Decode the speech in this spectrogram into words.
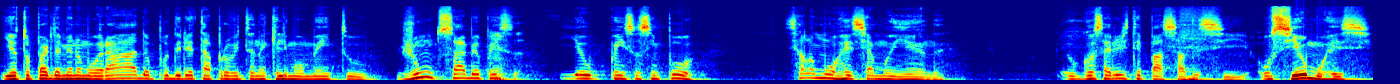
e eu tô perto da minha namorada, eu poderia estar aproveitando aquele momento junto, sabe? Eu penso, hum. E eu penso assim, pô, se ela morresse amanhã, né? Eu gostaria de ter passado esse. Ou se eu morresse,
